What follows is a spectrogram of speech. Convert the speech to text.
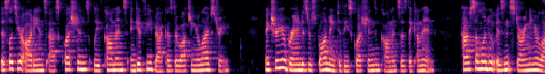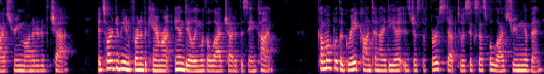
This lets your audience ask questions, leave comments, and give feedback as they're watching your live stream. Make sure your brand is responding to these questions and comments as they come in. Have someone who isn't starring in your live stream monitor the chat. It's hard to be in front of the camera and dealing with a live chat at the same time. Come up with a great content idea is just the first step to a successful live streaming event.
